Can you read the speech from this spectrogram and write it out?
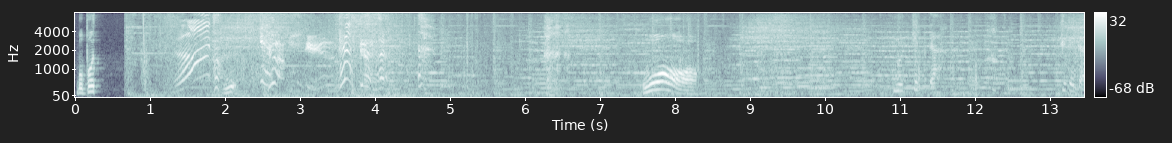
뭐 뭐? 우와 묻겠다. 그대가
